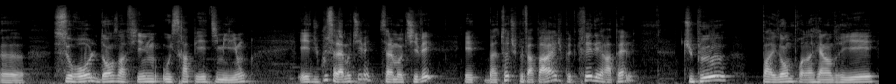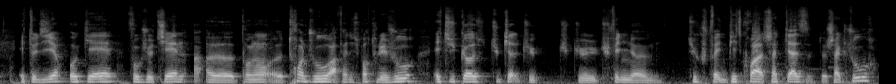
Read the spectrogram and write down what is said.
euh, ce rôle dans un film où il sera payé 10 millions. Et du coup, ça l'a motivé. Ça l'a motivé. Et bah, toi, tu peux faire pareil, tu peux te créer des rappels. Tu peux, par exemple, prendre un calendrier et te dire, ok, faut que je tienne euh, pendant 30 jours à faire du sport tous les jours. Et tu, tu, tu, fais une, tu fais une petite croix à chaque case de chaque jour.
